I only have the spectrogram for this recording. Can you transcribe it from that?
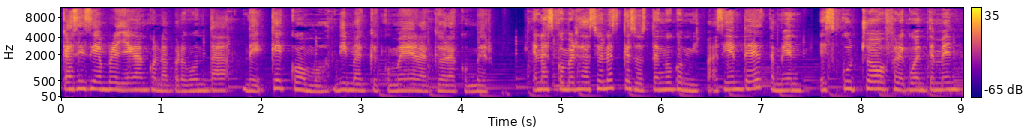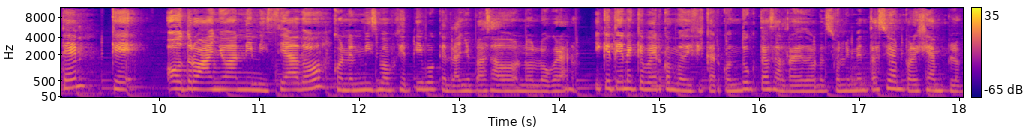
Casi siempre llegan con la pregunta de ¿qué como? Dime qué comer, a qué hora comer. En las conversaciones que sostengo con mis pacientes también escucho frecuentemente que otro año han iniciado con el mismo objetivo que el año pasado no lograron y que tiene que ver con modificar conductas alrededor de su alimentación. Por ejemplo,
